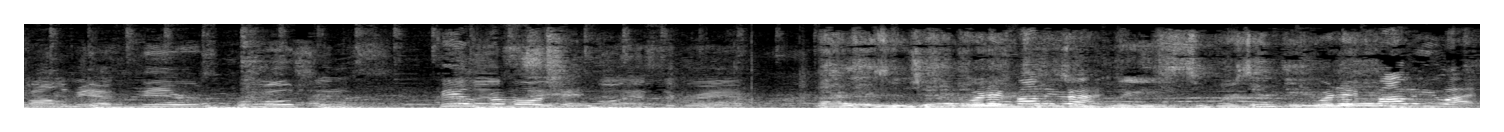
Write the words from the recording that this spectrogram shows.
Follow me at Fears Promotions. Fears LLC Promotions. on Instagram. All right, ladies and gentlemen, Where they follow you attention, at? please, to present the Where they follow you at?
